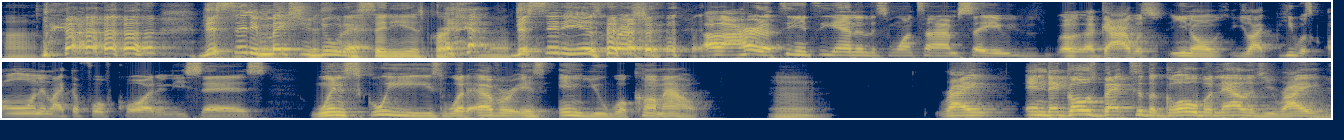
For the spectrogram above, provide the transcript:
time. this city makes you This- do that. This city is pressure, man. this city is pressure. uh, I heard a TNT analyst one time say a, a guy was, you know, like he was on in like the fourth quarter, and he says, "When squeezed, whatever is in you will come out." Mm. right? And that goes back to the globe analogy, right? Mhm.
